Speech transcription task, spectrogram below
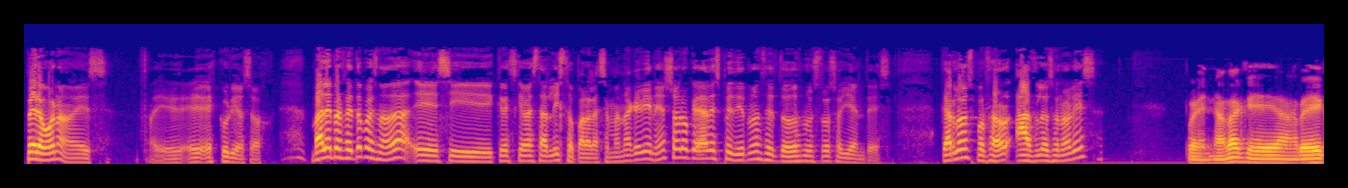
Pero bueno, es, es, curioso. Vale, perfecto, pues nada, eh, si crees que va a estar listo para la semana que viene, solo queda despedirnos de todos nuestros oyentes. Carlos, por favor, haz los honores. Pues nada, que a ver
